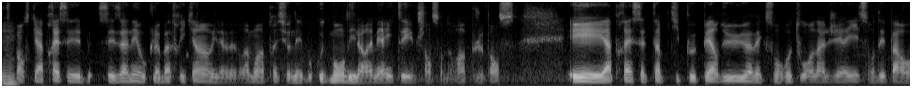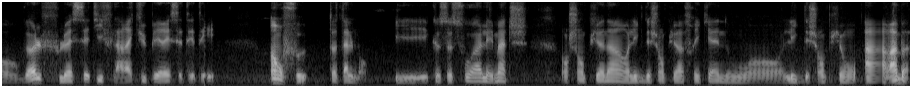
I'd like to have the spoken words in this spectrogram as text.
Je mm. pense qu'après ces, années au club africain, il avait vraiment impressionné beaucoup de monde. Il aurait mérité une chance en Europe, je pense. Et après s'être un petit peu perdu avec son retour en Algérie, son départ au golf, le SCTIF l'a récupéré cet été en feu, totalement et que ce soit les matchs en championnat, en Ligue des champions africaine ou en Ligue des champions arabe.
